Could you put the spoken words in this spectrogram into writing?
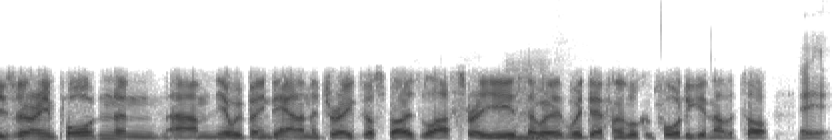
is very important. And um, yeah, we've been down in the dregs, I suppose, the last three years. Mm. So we're, we're definitely looking forward to getting up the top. Hey,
